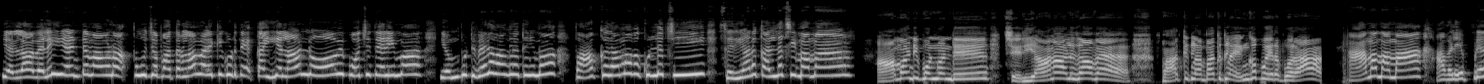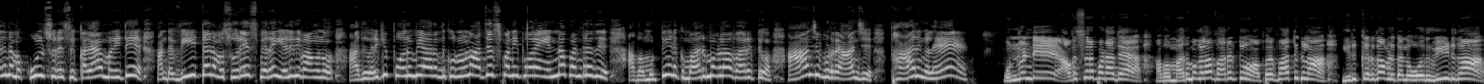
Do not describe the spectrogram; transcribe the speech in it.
எல்லா வேலையும் என்கிட்ட வாங்கினா. பூஜை பாத்திரம்லாம் விளக்கி கொடுத்தேன். கையெல்லாம் நோவி போச்சு தெரியுமா? எம்புட்டு வேலை வாங்குறா தெரியுமா? பார்க்கலாமா அவ குள்ளச்சி? சரியான கள்ளச்சி மாமா. ஆமாண்டி பொன்வண்டு. சரியான ஆளுதான் அவ. பாத்துக்கலாம் பாத்துக்கலாம். எங்க போயிட போறா? ஆமா மாமா. அவளை எப்படியாவது நம்ம கூல் சுரேஷ் கல்யாணம் பண்ணிட்டு அந்த வீட்டை நம்ம சுரேஷ் பேரை எழுதி வாங்கணும். அது வரைக்கும் பொறுமையா இருந்துக்கணும்னு அட்ஜஸ்ட் பண்ணி போறேன். என்ன பண்றது? அவ மட்டும் எனக்கு மருமகளா வரட்டும். ஆஞ்சு போடுறேன் ஆஞ்சு. பாருங்களேன். பொன்வண்டு அவசரப்படாத. அவ மருமகளா வரட்டும். அப்புறம் பாத்துக்கலாம். இருக்கிறது அவளுக்கு அந்த ஒரு வீடு தான்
